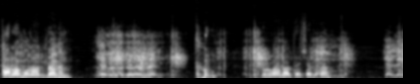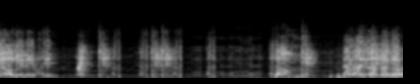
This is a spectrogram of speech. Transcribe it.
Kara Murat benim. Hepinizi döverim lan. Dur lan ateş etme. Kelleni almaya niyetliyim. Bom. Ne var Cadalo?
